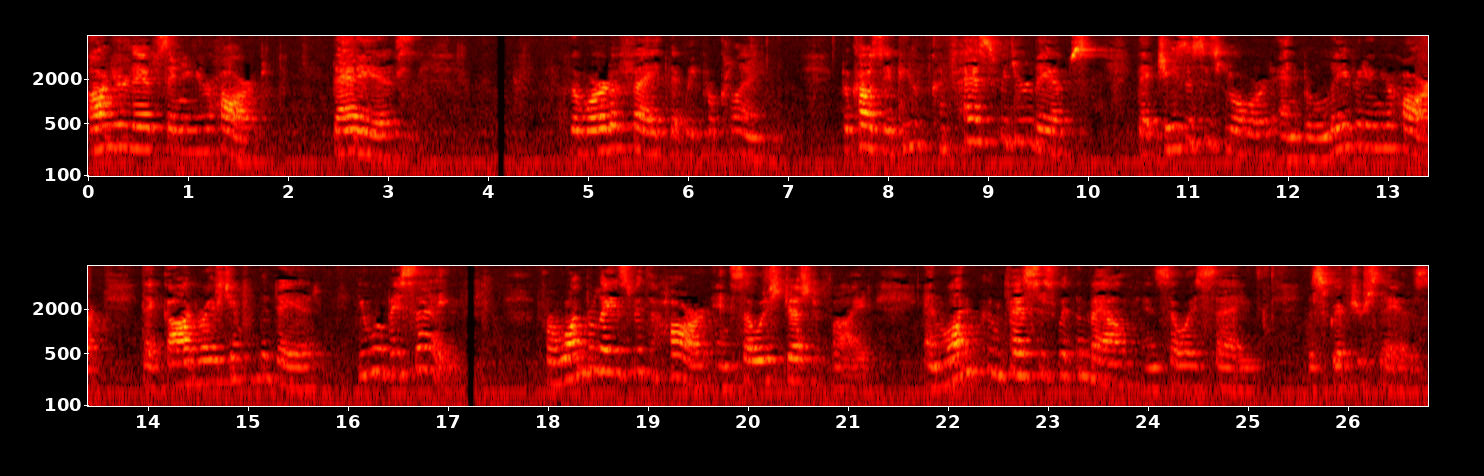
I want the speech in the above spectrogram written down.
on your lips and in your heart. That is the word of faith that we proclaim. Because if you confess with your lips that Jesus is Lord and believe it in your heart that God raised him from the dead, you will be saved. One believes with the heart and so is justified, and one confesses with the mouth and so is saved. The scripture says,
